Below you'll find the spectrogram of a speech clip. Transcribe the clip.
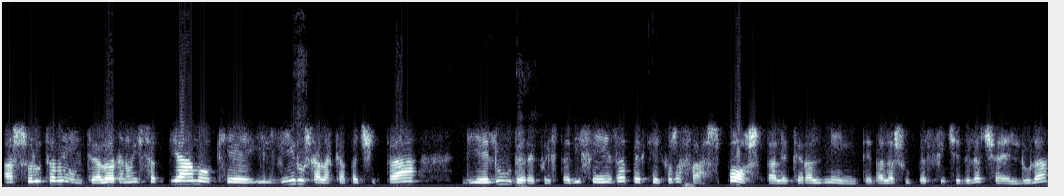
Assolutamente, allora noi sappiamo che il virus ha la capacità di eludere questa difesa perché cosa fa? Sposta letteralmente dalla superficie della cellula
